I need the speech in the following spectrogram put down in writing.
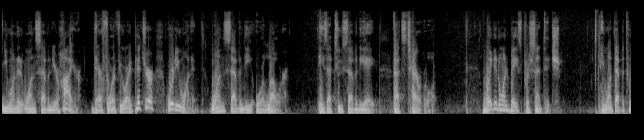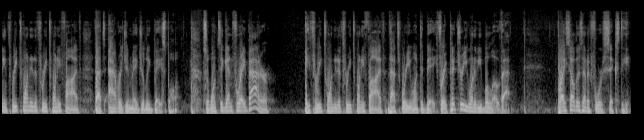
you want it at 170 or higher. Therefore, if you are a pitcher, where do you want it? 170 or lower. He's at 278. That's terrible. Weighted on base percentage. You want that between 320 to 325. That's average in Major League Baseball. So, once again, for a batter, a 320 to 325, that's where you want to be. For a pitcher, you want to be below that. Bryce Elder's at a 460.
